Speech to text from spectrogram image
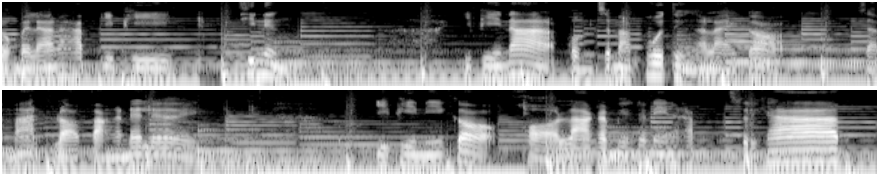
ลงไปแล้วนะครับ EP ที่ 1 EP หน้าผมจะมาพูดถึงอะไรก็สามารถรอฟังกันได้เลย EP นี้ก็ขอลากันเพียงเท่านี้นะครับ สวัสดีครับ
